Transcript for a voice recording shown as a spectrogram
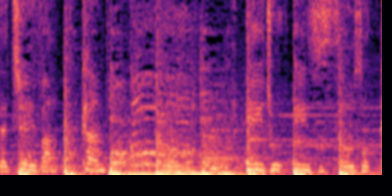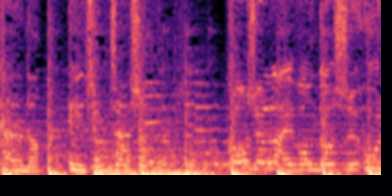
在街坊看破一出一次搜索看到一群家属空穴来风都是无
